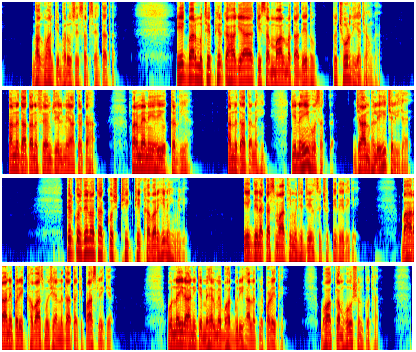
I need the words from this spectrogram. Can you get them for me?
भगवान के भरोसे सब सहता था। एक बार मुझे फिर कहा गया कि सब माल मता दे दूँ तो छोड़ दिया जाऊँगा। अन्नदाता ने स्वयं जेल में आकर कहा, पर मैंने यही उत्तर दिया, अन्नदाता नहीं, ये नहीं हो सकता, जान भले ही चली जाए। फिर कुछ दिनों तक कुछ ठीक ठीक खबर ही नहीं मिली। एक दिन अकस्मात ही मुझे जेल से छुट्टी दे दी गई। बाहर आने पर एक खवास मुझे अन्नदाता के पास ले गया। वो नई रानी के महल में बहुत बुरी हालत में पड़े थे। बहुत कम होश उनको था।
